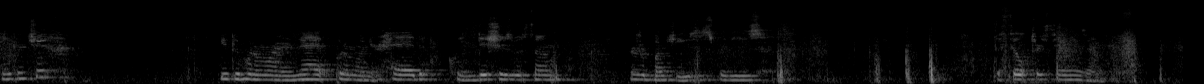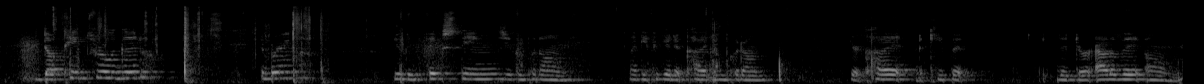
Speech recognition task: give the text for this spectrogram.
handkerchief. You can put them around your neck, put them on your head, clean dishes with them. There's a bunch of uses for these. The filter things and duct tape's really good to bring. You can fix things, you can put on, like if you get it cut, you can put on your cut to keep it, the dirt out of it. Um,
